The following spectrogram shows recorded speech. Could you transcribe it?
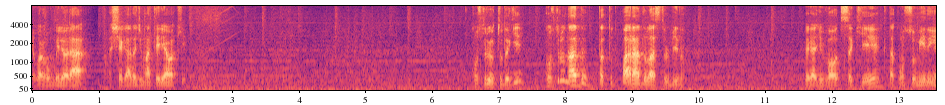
Agora vamos melhorar a chegada de material aqui. Construiu tudo aqui? Construiu nada. Tá tudo parado lá, as turbinas. Pegar de volta isso aqui, que tá consumindo em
